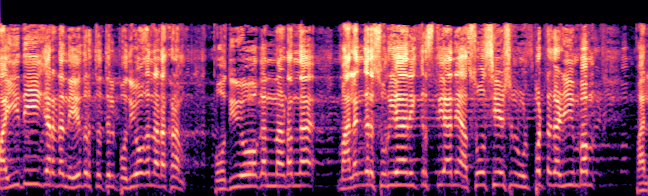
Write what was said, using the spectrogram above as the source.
വൈദികരുടെ നേതൃത്വത്തിൽ പൊതുയോഗം നടക്കണം. പൊതുയോഗം നടന്ന് മലങ്കര സുറിയാനി ക്രിസ്ത്യാനി അസോസിയേഷൻ ഉൾപ്പെട്ട് കഴിയുമ്പം പല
